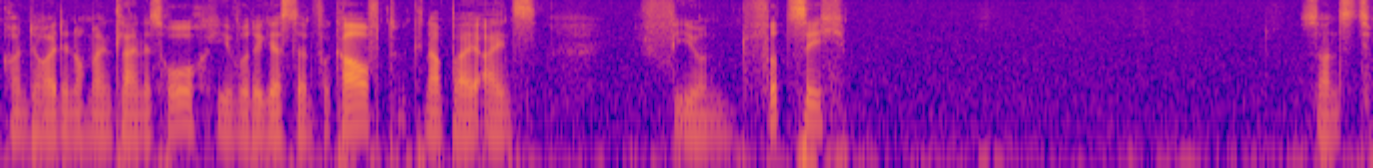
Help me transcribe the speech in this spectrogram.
konnte heute noch mal ein kleines Hoch. Hier wurde gestern verkauft, knapp bei 1,44. Sonst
